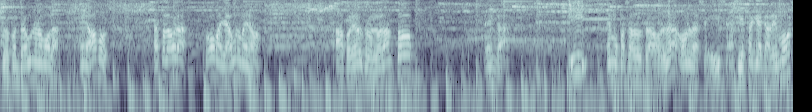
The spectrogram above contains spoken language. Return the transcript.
Dos contra uno no mola. Venga, vamos. Lánzalo ahora. Toma ya, uno menos. A por el otro, lo lanzo. Venga. Y hemos pasado otra horda, horda 6. Así hasta que acabemos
